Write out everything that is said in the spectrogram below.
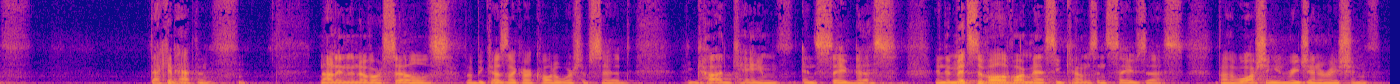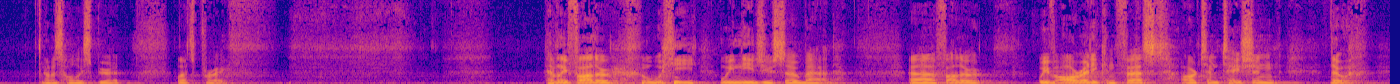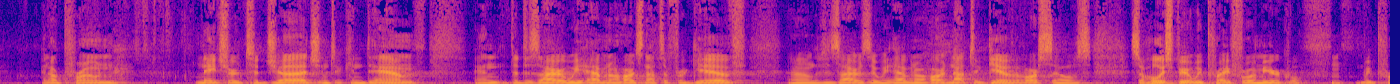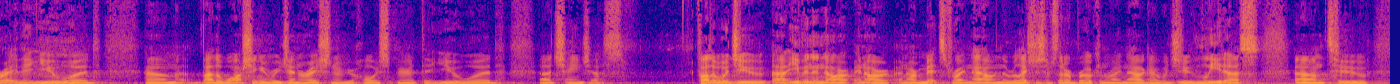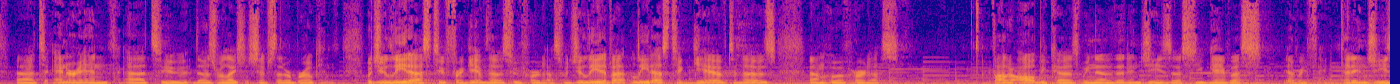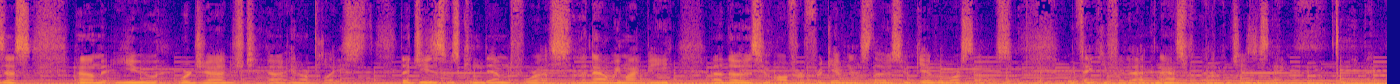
That can happen. Not in and of ourselves, but because, like our call to worship said, God came and saved us. In the midst of all of our mess, He comes and saves us by the washing and regeneration of His Holy Spirit. Let's pray. Heavenly Father, we, we need you so bad. Uh, Father, We've already confessed our temptation that in our prone nature to judge and to condemn, and the desire we have in our hearts not to forgive, um, the desires that we have in our heart not to give of ourselves. So, Holy Spirit, we pray for a miracle. we pray that you would, um, by the washing and regeneration of your Holy Spirit, that you would uh, change us. Father, would you, uh, even in our, in, our, in our midst right now, in the relationships that are broken right now, God, would you lead us um, to, uh, to enter in uh, to those relationships that are broken? Would you lead us to forgive those who've hurt us? Would you lead, lead us to give to those um, who have hurt us? Father, all because we know that in Jesus you gave us everything, that in Jesus um, you were judged uh, in our place, that Jesus was condemned for us, so that now we might be uh, those who offer forgiveness, those who give of ourselves. We thank you for that and ask for that in Jesus' name. Amen.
